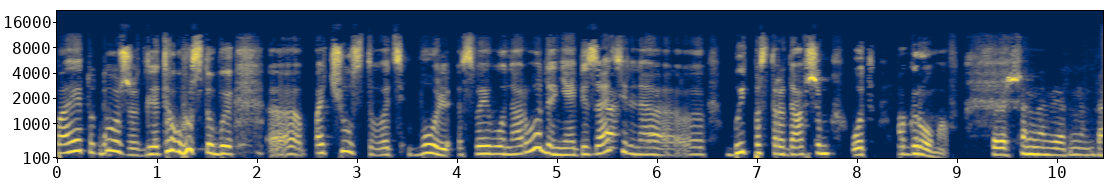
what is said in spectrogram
поэту тоже для того, чтобы э, почувствовать боль своего народа, не обязательно э, быть пострадавшим от погромов. Совершенно верно, да.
